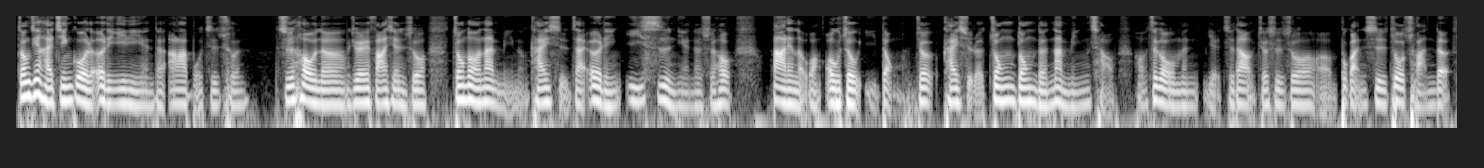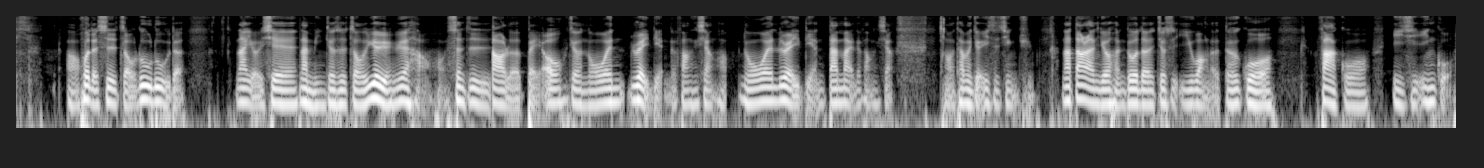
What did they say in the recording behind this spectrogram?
中间还经过了二零一零年的阿拉伯之春之后呢，我就会发现说，中东的难民呢开始在二零一四年的时候大量的往欧洲移动，就开始了中东的难民潮。好，这个我们也知道，就是说，呃，不管是坐船的啊，或者是走陆路的。那有一些难民就是走得越远越好哈，甚至到了北欧，就挪威、瑞典的方向哈，挪威、瑞典、丹麦的方向，哦，他们就一直进去。那当然有很多的，就是以往的德国、法国以及英国。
